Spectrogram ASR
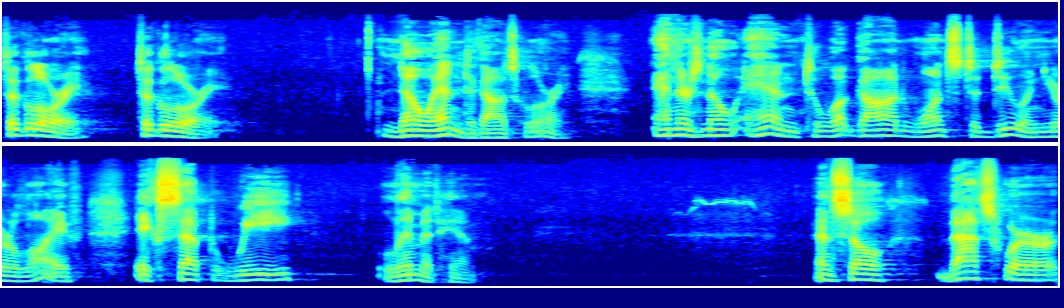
to glory, to glory. No end to God's glory. And there's no end to what God wants to do in your life except we limit Him. And so that's where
